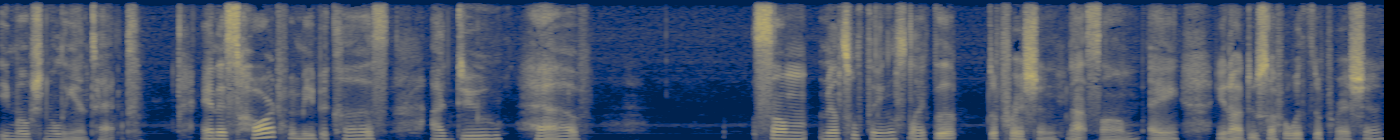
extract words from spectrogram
emotionally intact. And it's hard for me because I do have some mental things like the depression, not some, a, you know, I do suffer with depression,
